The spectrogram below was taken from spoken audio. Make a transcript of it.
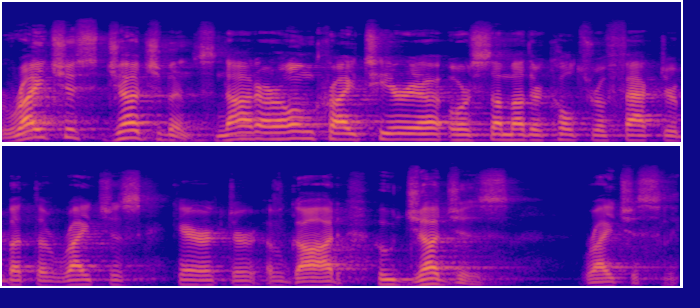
righteous judgments, not our own criteria or some other cultural factor, but the righteous character of God who judges righteously.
